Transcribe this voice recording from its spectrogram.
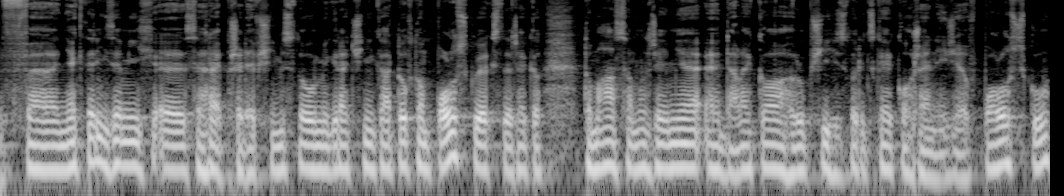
V některých zemích se hraje především s tou migrační kartou. V tom Polsku, jak jste řekl, to má samozřejmě daleko hlubší historické kořeny. Že v Polsku,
